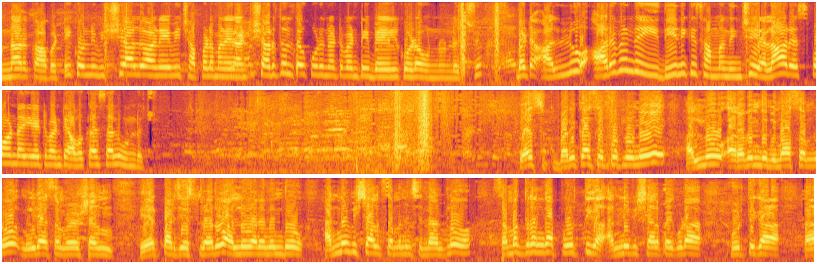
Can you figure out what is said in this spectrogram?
ఉన్నారు కాబట్టి కొన్ని విషయాలు అనేవి చెప్పడం అనేది అంటే షరతులతో కూడినటువంటి బెయిల్ కూడా ఉండుండొచ్చు. బట్ అల్లు అరవింద్ ఈ దీనికి సంబంధించి ఎలా రెస్పాండ్ అయ్యేటువంటి అవకాశాలు ఉండొచ్చు? ఎస్ మరి కాసేపట్లోనే అల్లు అరవింద్ నివాసంలో మీడియా సమావేశం ఏర్పాటు చేస్తున్నారు. అల్లు అరవింద్ అన్ని విషయాలకు సంబంధించిన దాంట్లో సమగ్రంగా పూర్తిగా అన్ని విషయాలపై కూడా పూర్తిగా ఆ,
